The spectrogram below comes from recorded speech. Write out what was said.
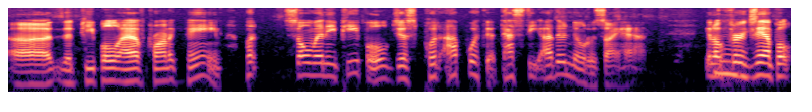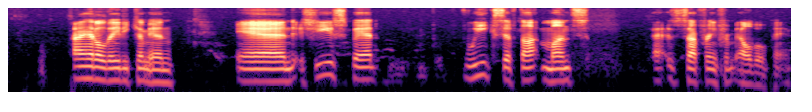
uh, that people have chronic pain, but so many people just put up with it. That's the other notice I had. You know, mm. for example, I had a lady come in and she spent weeks, if not months, uh, suffering from elbow pain.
